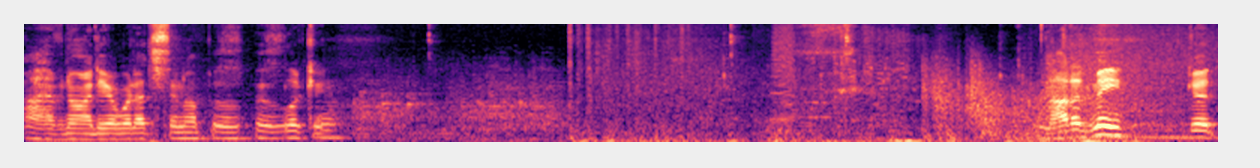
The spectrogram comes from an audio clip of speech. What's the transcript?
I have no idea where that Sinop is, is looking. Not at me. Good.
